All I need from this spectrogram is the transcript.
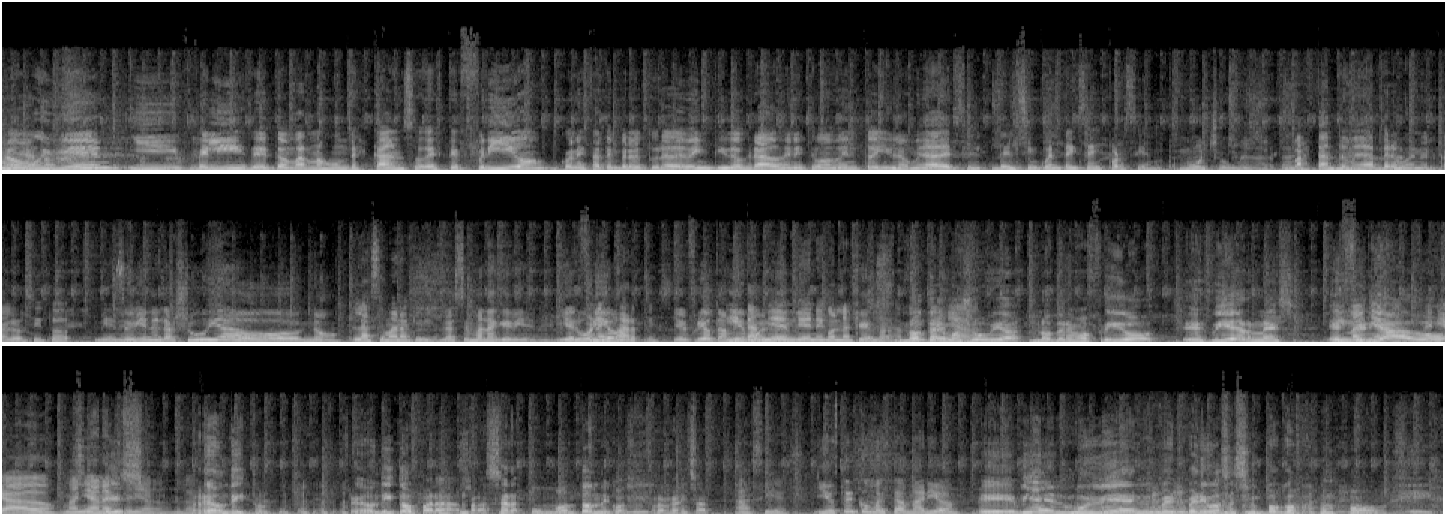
Yo muy bien y feliz de tomarnos un descanso de este frío con esta temperatura de 22 grados en este momento y la humedad del, del 56%. Mucha humedad. también. Bastante humedad, pero bueno, el calorcito viene. ¿Se bien. viene la lluvia o no? la semana que viene? La semana que viene. ¿Y el Lunes, frío? martes. Y el frío también. y también vuelve. viene con la lluvia. No tenemos lluvia, no tenemos frío, es viernes, es Y mañana feriado. es feriado. Mañana es, feriado. claro. redondito. Redondito para, para hacer un montón de cosas, para organizar. Así es. ¿Y usted cómo está, Mario? Eh, bien, muy bien. Ven- Venimos así un poco como,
